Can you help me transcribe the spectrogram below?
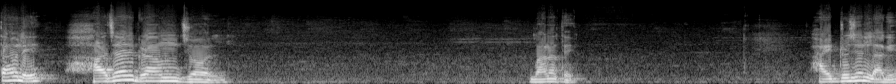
তাহলে হাজার গ্রাম জল বানাতে হাইড্রোজেন লাগে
